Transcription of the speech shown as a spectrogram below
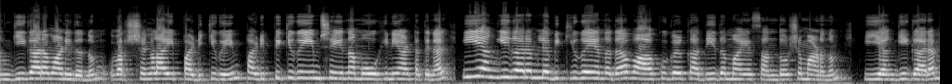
അംഗീകാരമാണിതെന്നും വർഷങ്ങളായി പഠിക്കുകയും പഠിപ്പിക്കുകയും ചെയ്യുന്ന മോഹിനിയാട്ടത്തിനാൽ ഈ അംഗീകാരം ലഭിക്കുകയെന്നത് വാക്കുകൾക്ക് അതീതമായ സന്തോഷമാണെന്നും ഈ അംഗീകാരം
